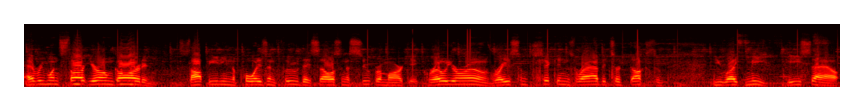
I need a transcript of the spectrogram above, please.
Everyone start your own garden. Stop eating the poison food they sell us in the supermarket. Grow your own. Raise some chickens, rabbits, or ducks if you like meat. Peace out.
